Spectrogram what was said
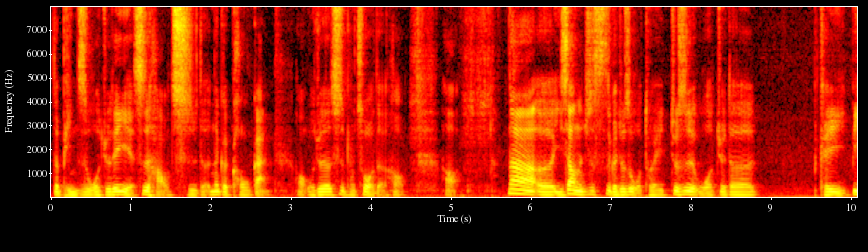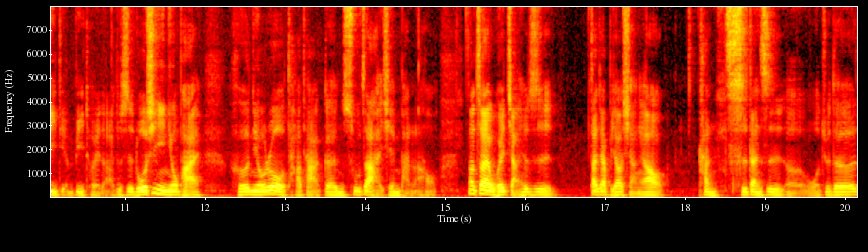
的品质，我觉得也是好吃的，那个口感，哦，我觉得是不错的，吼。好，那呃，以上的就是四个，就是我推，就是我觉得可以必点必推的啊，就是罗西尼牛排和牛肉塔塔跟酥炸海鲜盘，然后那再来我会讲，就是大家比较想要看 吃，但是呃，我觉得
